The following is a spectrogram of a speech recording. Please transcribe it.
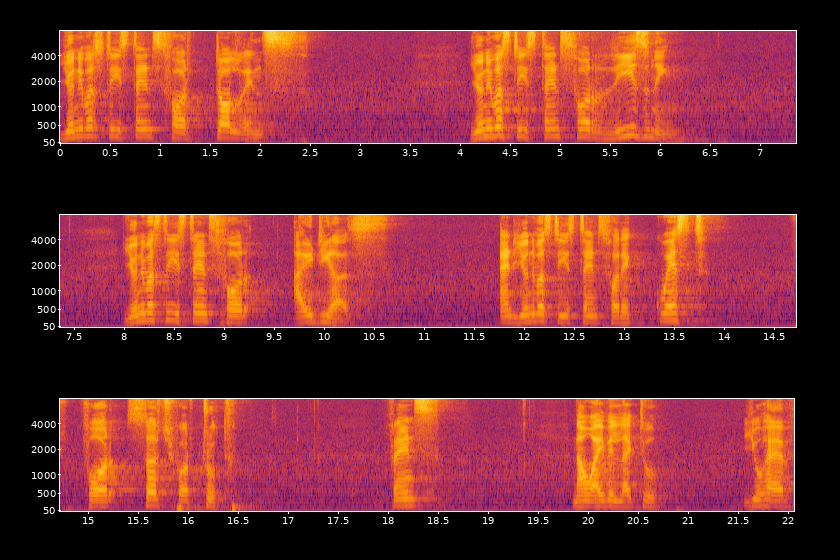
University stands for tolerance. University stands for reasoning. University stands for ideas. And university stands for a quest for search for truth. Friends, now I will like to you have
